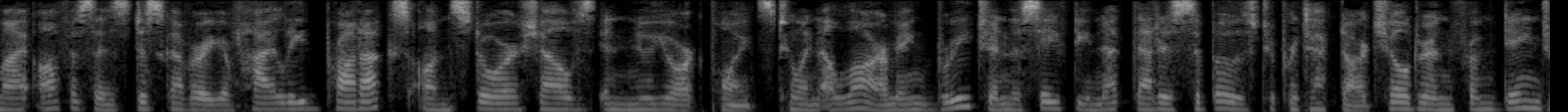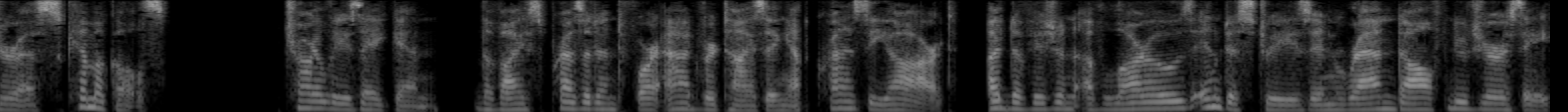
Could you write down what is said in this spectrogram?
My office's discovery of high lead products on store shelves in New York points to an alarming breach in the safety net that is supposed to protect our children from dangerous chemicals. Charlie Zakin, the vice president for advertising at Cra-Z-Art, a division of LaRose Industries in Randolph, New Jersey,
